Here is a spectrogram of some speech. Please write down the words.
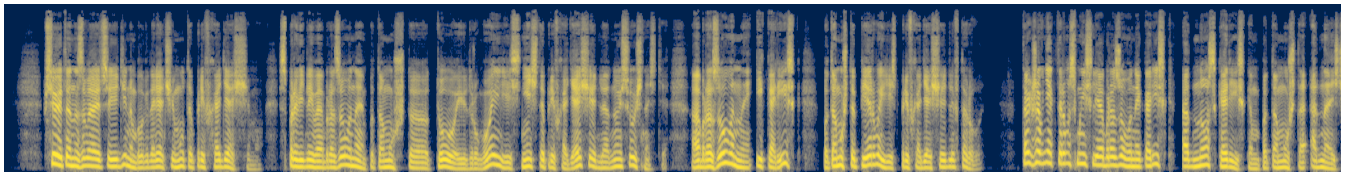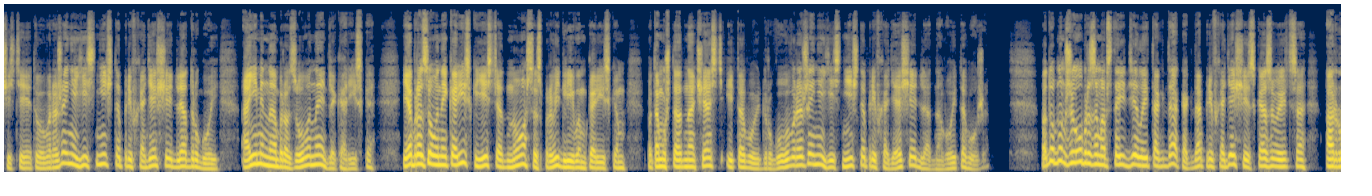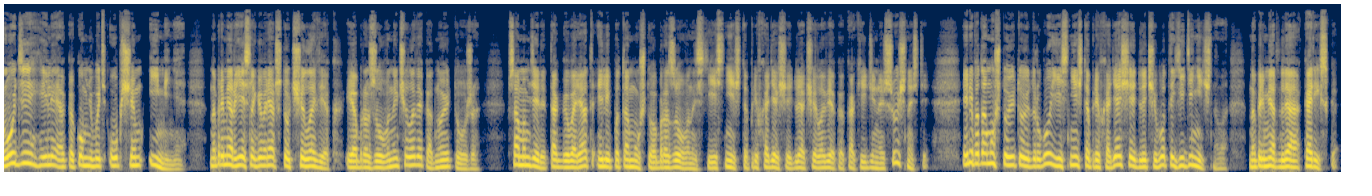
Все это называется единым благодаря чему-то превходящему. Справедливо образованное, потому что то и другое есть нечто превходящее для одной сущности, а образованное и кориск, потому что первое есть превходящее для второго. Также в некотором смысле образованный кориск одно с кориском, потому что одна из частей этого выражения есть нечто превходящее для другой, а именно образованное для кориска. И образованный кориск есть одно со справедливым кориском, потому что одна часть и того и другого выражения есть нечто превходящее для одного и того же. Подобным же образом обстоит дело и тогда, когда превходящее сказывается о роде или о каком-нибудь общем имени. Например, если говорят, что человек и образованный человек одно и то же. В самом деле так говорят или потому, что образованность есть нечто превходящее для человека как единой сущности, или потому, что и то, и другое есть нечто превходящее для чего-то единичного, например, для кориска.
